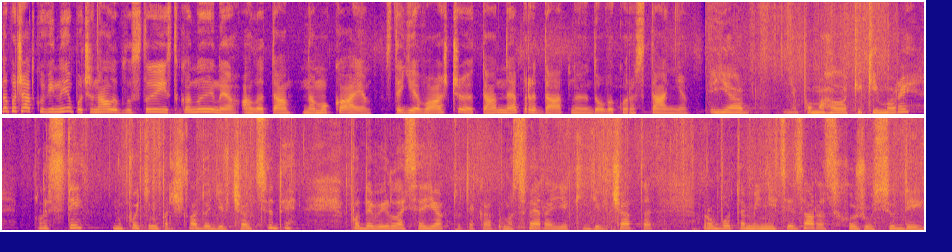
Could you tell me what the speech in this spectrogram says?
На початку війни починали плести із тканини, але та намокає, стає важчою та непридатною до використання. Я допомагала кікімори плести. Ну, потім прийшла до дівчат сюди, подивилася, як тут яка атмосфера, які дівчата. Робота мені ці зараз ходжу сюди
